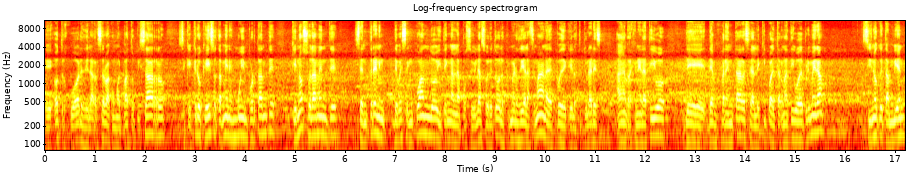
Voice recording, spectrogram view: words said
eh, otros jugadores de la reserva como el Pato Pizarro. Así que creo que eso también es muy importante, que no solamente se entrenen de vez en cuando y tengan la posibilidad, sobre todo los primeros días de la semana, después de que los titulares hagan regenerativo, de, de enfrentarse al equipo alternativo de primera, sino que también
